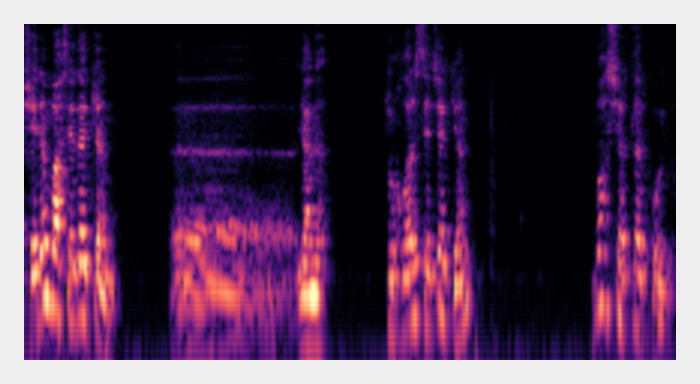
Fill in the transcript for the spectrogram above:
şeyden bahsederken e, yani Turkları seçerken bazı şartlar koydu.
